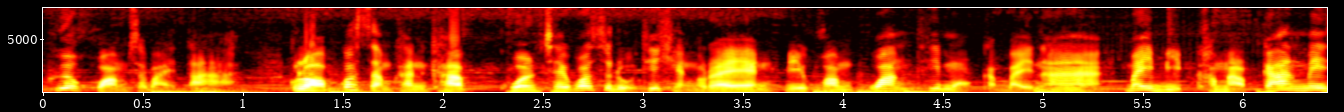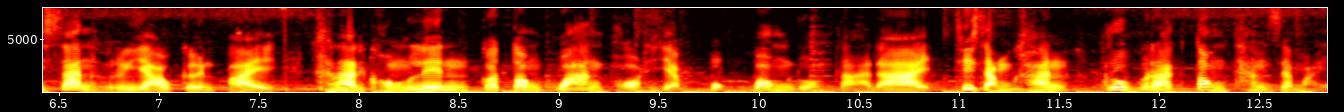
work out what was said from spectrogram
เพื่อความสบายตา กรอบก็สำคัญครับ ควรใช้วัสดุที่แข็งแรง มีความกว้างที่เหมาะกับใบหน้า ไม่บีบขมับก้านไม่สั้นหรือยาวเกินไป ขนาดของเลนส์ก็ต้องกว้างพอที่จะปกป้องดวงตาได้ ที่สำคัญรูปลักษณ์ต้องทันสมัย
